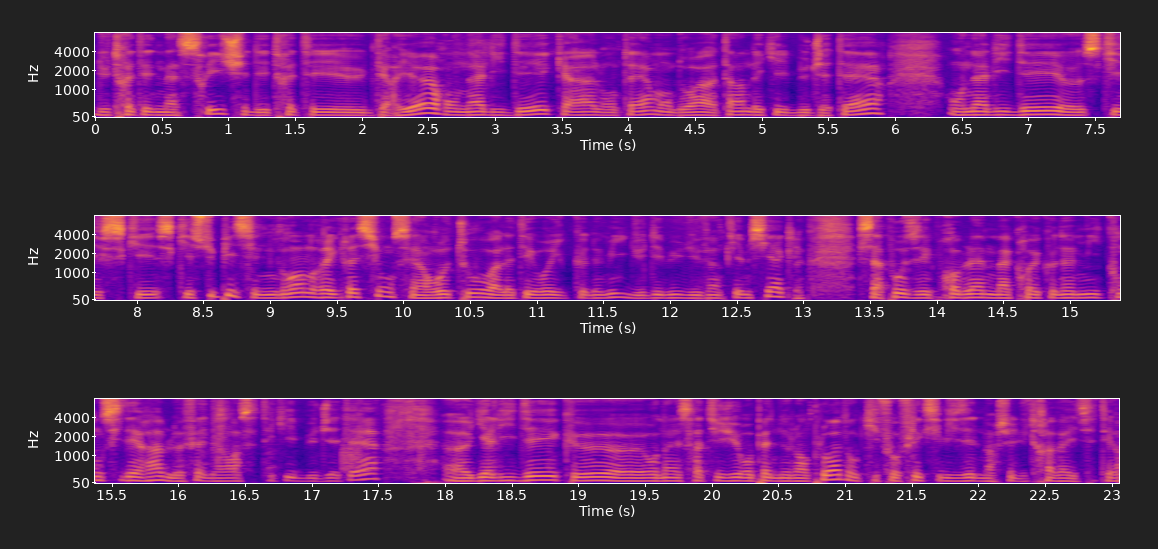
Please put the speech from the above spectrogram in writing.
du traité de Maastricht et des traités ultérieurs. On a l'idée qu'à long terme on doit atteindre l'équilibre budgétaire. On a l'idée, ce, qui ce qui est stupide, c'est une grande régression, c'est un retour à la théorie économique du début du XXe siècle. Ça pose des problèmes macroéconomiques considérables, le fait d'avoir cette équipe budgétaire. Euh, il y a l'idée qu'on euh, a une stratégie européenne de l'emploi, donc il faut flexibiliser le marché du travail, etc.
